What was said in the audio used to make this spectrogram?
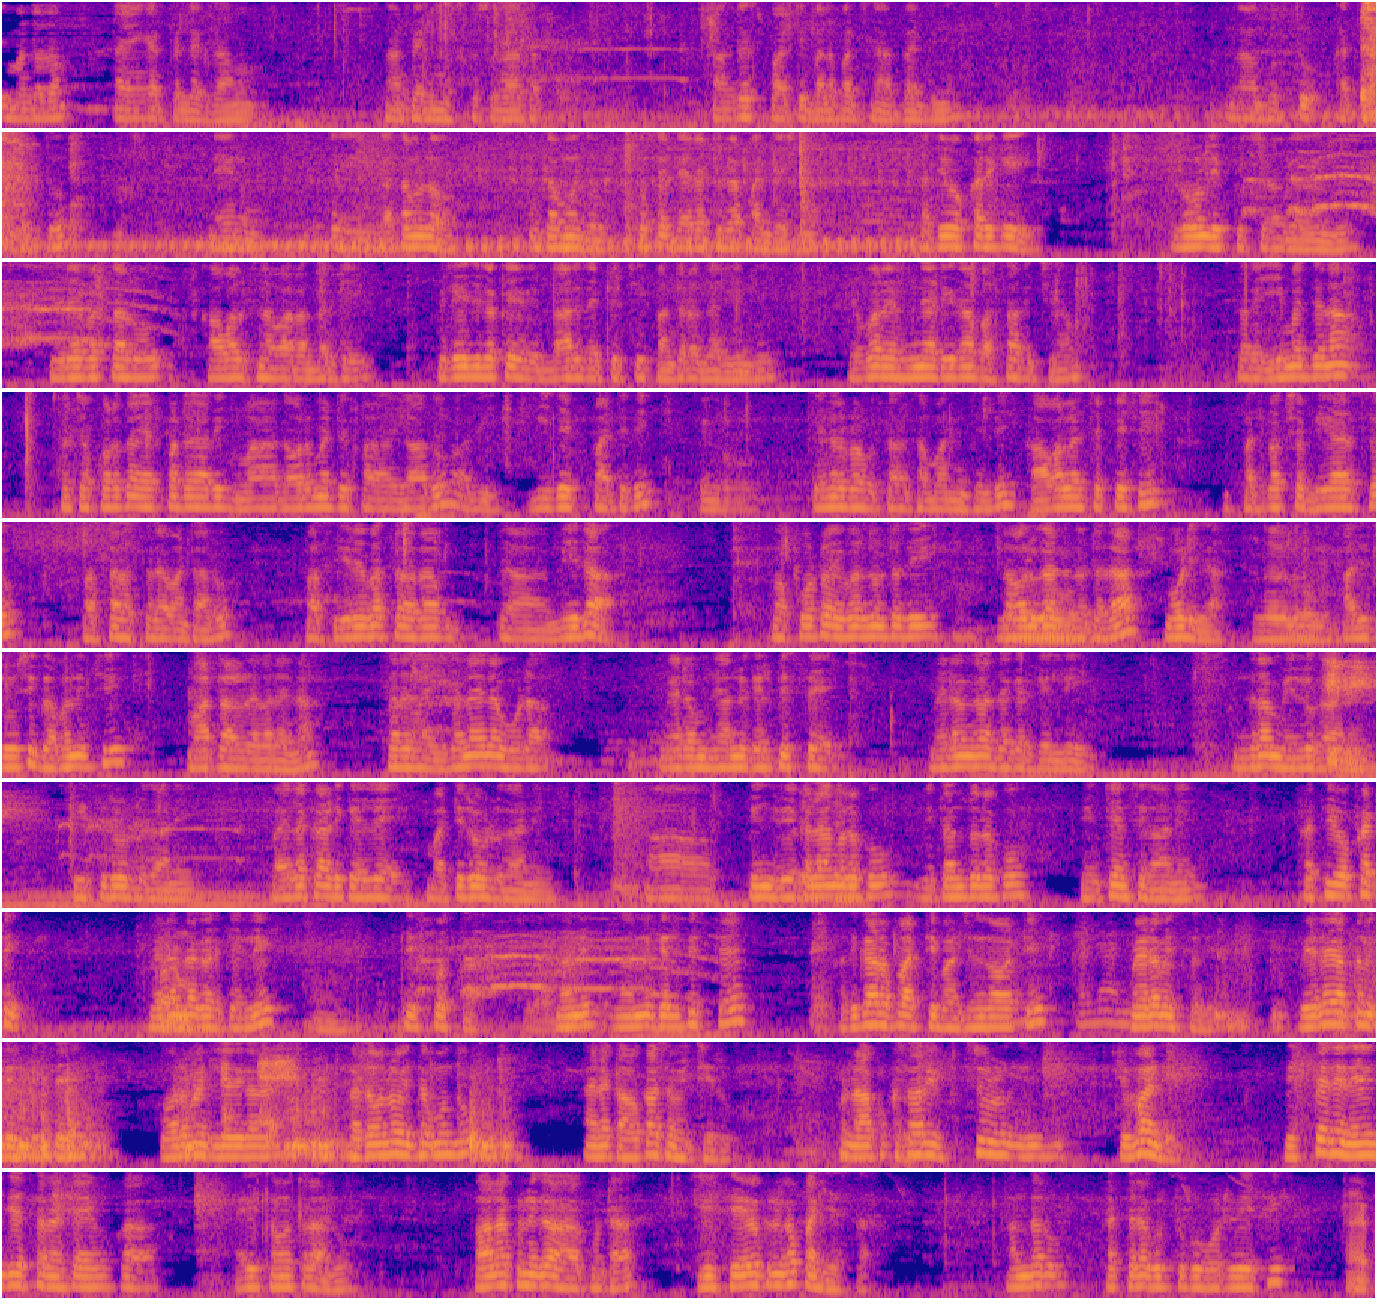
ఈ మండలం అయ్యంగార్పల్లె గ్రామం. నా పేరు ముసుకు సుధాకర్. కాంగ్రెస్ పార్టీ బలపరిచిన అభ్యర్థిని. నా గుర్తు కత్తి గుర్తు. నేను ఈ గతంలో ఇంతకుముందు సొసైటీ డైరెక్టర్గా పనిచేసిన. ప్రతి ఒక్కరికి లోన్లు ఇప్పించడం జరిగింది. వీడియో కావాల్సిన వారందరికీ విలేజ్లకి లారీ తెప్పించి పంచడం జరిగింది. ఎవరు ఎన్ని అడిగినా బస్తాలు ఇచ్చినాం. సరే ఈ మధ్యన కొంచెం కొరత ఏర్పడ్డది అది మన గవర్నమెంట్ కాదు అది బీజేపీ పార్టీది. కేంద్ర ప్రభుత్వానికి సంబంధించింది. కావాలని చెప్పేసి ప్రతిపక్ష బీఆర్ఎస్ బస్తాలు వస్తలేమంటారు బస్ ఈరే బస్తాల మీద మా ఫోటో ఎవరిది ఉంటుంది? రాహుల్ గాంధీ ఉంటుందా? మోడీదా? అది చూసి గమనించి మాట్లాడాలి ఎవరైనా. సరే నా ఇకనైనా కూడా మేడం నన్ను గెలిపిస్తే మేడం గారి దగ్గరికి వెళ్ళి ఇందిరా మిల్లు కానీ సీసీ రోడ్లు కానీ బయలకాడికి వెళ్ళే మట్టి రోడ్లు కానీ వికలాంగులకు వితంతులకు పెన్షన్స్ కానీ ప్రతి ఒక్కటి మేడం దగ్గరికి వెళ్ళి తీసుకొస్తా. నన్ను నన్ను గెలిపిస్తే అధికార పార్టీ మనిషిని కాబట్టి మేడం ఇస్తుంది. వేరే అతను గెలిపిస్తే గవర్నమెంట్ లేదు కదా. గతంలో ఇంతకుముందు ఆయనకు అవకాశం ఇచ్చారు ఇప్పుడు నాకు ఒకసారి ఇచ్చు ఇవ్వండి. ఇస్తే నేను ఏం చేస్తానంటే ఒక ఐదు సంవత్సరాలు పాలకునిగా కాకుండా మీ సేవకునిగా పనిచేస్తా అందరూ కత్తెర గుర్తుకు ఓటు వేసి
